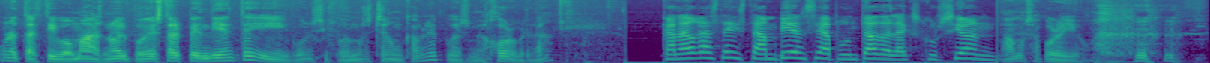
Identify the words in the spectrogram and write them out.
un atractivo más, ¿no? El poder estar pendiente y bueno, si podemos echar un cable, pues mejor, ¿verdad? Canal Gasteiz también se ha apuntado a la excursión. Vamos a por ello.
